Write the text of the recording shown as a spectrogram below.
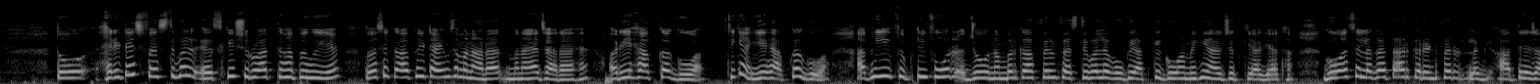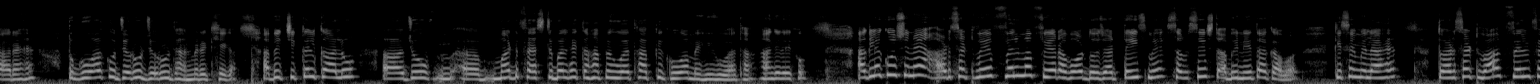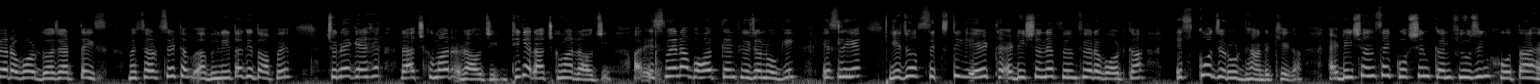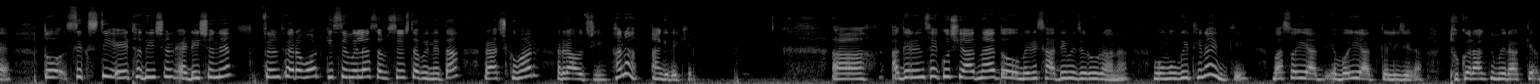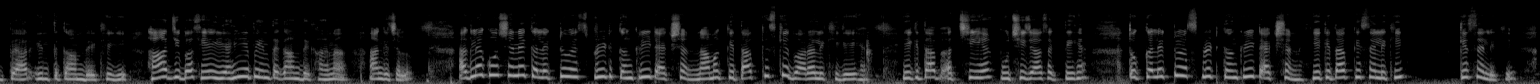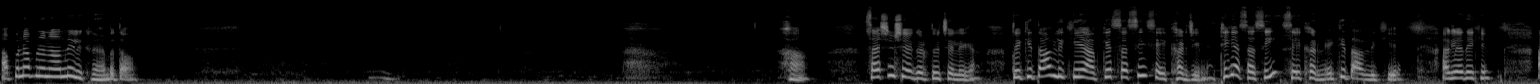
तो हेरिटेज फेस्टिवल इसकी शुरुआत कहाँ पे हुई है? तो वैसे काफ़ी टाइम से मना रहा, मनाया जा रहा है, और ये है आपका गोवा, ठीक है? ये है आपका गोवा। अभी 54 जो नंबर का फ़िल्म फेस्टिवल है, वो भी आपके गोवा में ही आयोजित किया गया था। गोवा से लगातार करंट फेयर लग, आते जा रहे हैं तो गोवा को ज़रूर ज़रूर ध्यान में रखिएगा। अभी चिकल कालो जो मड फेस्टिवल है, कहाँ पे हुआ था, आपके गोवा में ही हुआ था। आगे देखो। अगला क्वेश्चन है, अड़सठवें फ़िल्म फेयर अवार्ड 2023 में सर्वश्रेष्ठ अभिनेता का अवार्ड। किसे मिला है? तो अड़सठवा फ़िल्म फेयर अवार्ड 2023 में सर्वश्रेष्ठ अभिनेता के तौर पे चुने गए हैं राजकुमार राव जी। ठीक है, राजकुमार राव जी। और इसमें ना बहुत कन्फ्यूज़न होगी, इसलिए ये जो सिक्सटी एडिशन है फ़िल्म फेयर अवार्ड का, इसको ज़रूर ध्यान रखिएगा। एडिशन से क्वेश्चन कन्फ्यूजिंग होता है तो सिक्सटी एडिशन एडिशन है फ़िल्म फेयर अवार्ड किसे मिला? सर्वश्रेष्ठ अभिनेता राजकुमार राव जी है ना? आगे देखिए। अगर इनसे कुछ याद ना है तो मेरी शादी में ज़रूर आना। वो मूवी थी ना इनकी। बस वही याद वही याद कर लीजिएगा। ठुकरा के मेरा क्या प्यार इंतकाम देखेगी। हाँ जी, बस ये, यहीं पे इंतकाम दिखाना। आगे चलो। अगला क्वेश्चन है कलेक्टिव स्प्रिट कंक्रीट एक्शन नामक किताब किसके द्वारा लिखी गई है? ये किताब अच्छी है, पूछी जा सकती है। तो कलेक्टिव स्प्रिट कंक्रीट एक्शन ये किताब किसने लिखी? किसने लिखी? अपना अपना नाम नहीं लिखना है, बताओ। हाँ सेशन शेयर करते हुए चलेगा। तो एक किताब लिखी है आपके शशि शेखर जी ने, ठीक है? शशि शेखर ने किताब लिखी है। अगला देखिए,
